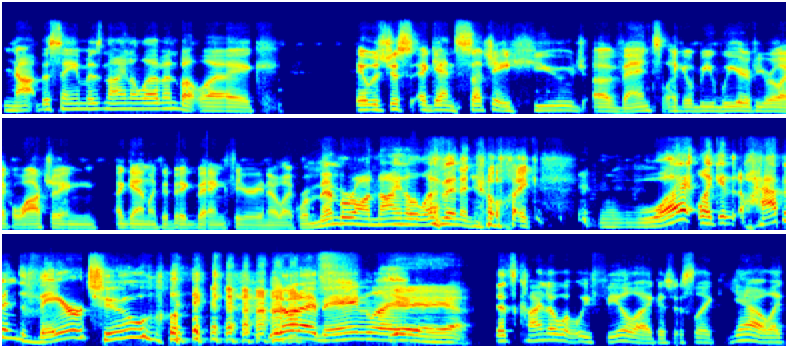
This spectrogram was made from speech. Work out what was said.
not the same as 9-11 but like it was just again such a huge event. Like it would be weird if you were like watching again like the big bang theory and they're like remember on 9-11 and you're like what? Like it happened there too? Like, you know what i mean? Like yeah, yeah, yeah. that's kind of what we feel like. It's just like yeah like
